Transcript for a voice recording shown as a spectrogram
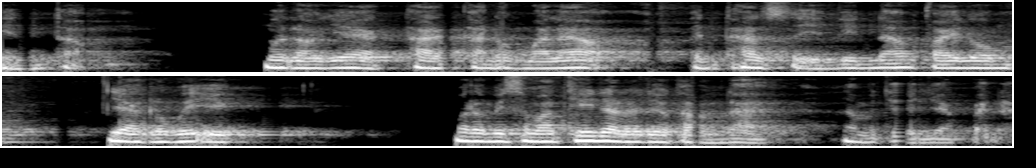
เห็นธรรมเมื่อเราแยกธาตุกันออกมาแล้ว เป็นธาตุสี่ดินน้ำไฟลม แยกลงไปอีก เมื่อเรามีสมาธิเนี่ยเราจะทำได้นั่นมันจะแยกไปได้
